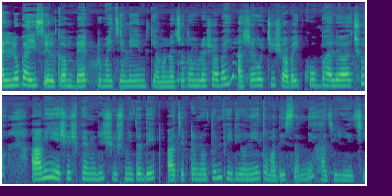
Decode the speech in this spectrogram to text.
Hello guys, welcome back to my channel. কেমন আছো তোমরা সবাই? আশা করছি সবাই খুব ভালো আছো। আমি এসএস ফ্যামিলির সুস্মিতা দেব। আজ একটা নতুন ভিডিও নিয়ে তোমাদের সামনে হাজির হয়েছি।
